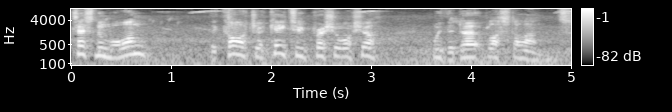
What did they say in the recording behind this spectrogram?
Test number one the Karcher K2 pressure washer with the dirt blaster lance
